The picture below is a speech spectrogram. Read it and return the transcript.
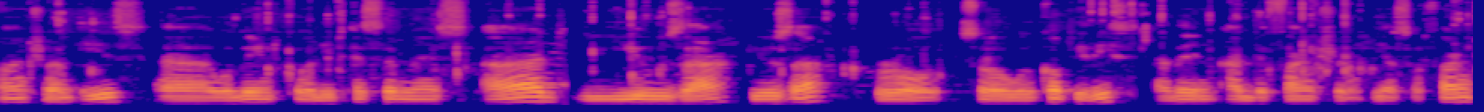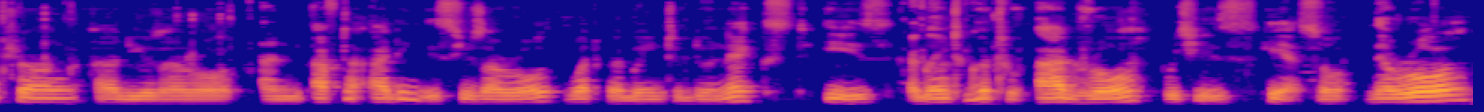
function is uh, we're going to call it sms add user user role. So we'll copy this and then add the function here. So function add user role and after adding this user role what we're going to do next is we're going to go to add role which is here. So the role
